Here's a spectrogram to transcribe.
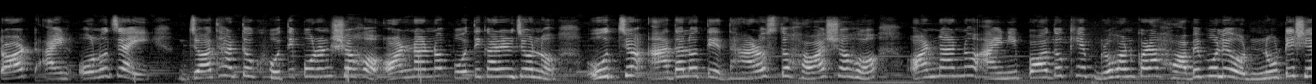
টট আইন অনুযায়ী যথার্থ ক্ষতিপূরণ সহ অন্যান্য প্রতিকারের জন্য উচ্চ আদালতে ধারস্থ হওয়া সহ অন্যান্য আইনি পদক্ষেপ গ্রহণ করা হবে বলেও নোটিশে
